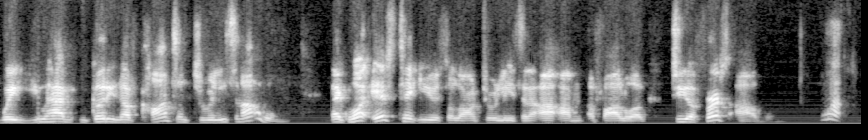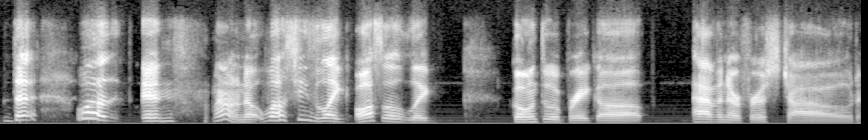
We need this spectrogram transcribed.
where you have good enough content to release an album? Like, what is taking you so long to release an, um, a follow up to your first album? Well, that well, and I don't know. Well, she's like also like going through a breakup, having her first child.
